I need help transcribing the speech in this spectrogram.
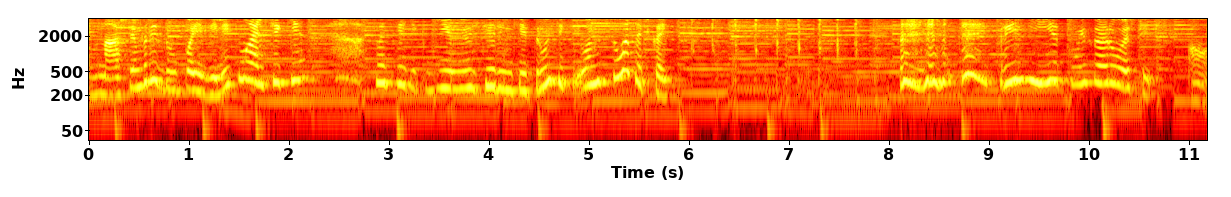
В нашем ряду появились мальчики. Смотрите, какие у него серенькие трусики. Он с сосочкой. Привет, мой хороший. А,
